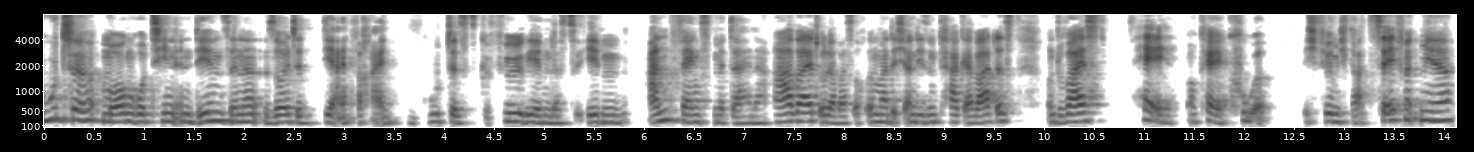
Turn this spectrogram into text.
gute Morgenroutine in dem Sinne sollte dir einfach ein gutes Gefühl geben, dass du eben anfängst mit deiner Arbeit oder was auch immer dich an diesem Tag erwartest und du weißt, hey, okay, cool, ich fühle mich gerade safe mit mir.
